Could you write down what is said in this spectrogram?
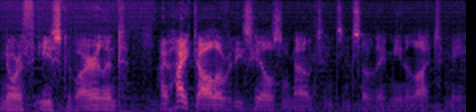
northeast of Ireland. I've hiked all over these hills and mountains, and so they mean a lot to me.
